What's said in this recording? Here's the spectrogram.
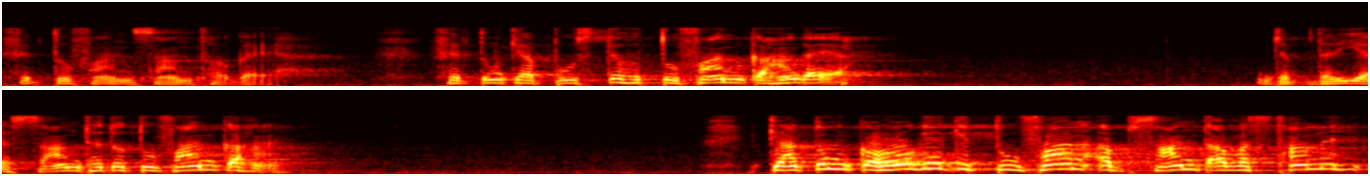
फिर तूफ़ान शांत हो गया। फिर तुम क्या पूछते हो तूफ़ान कहाँ गया? जब दरिया शांत है तो तूफ़ान कहाँ है? क्या तुम कहोगे कि तूफ़ान अब शांत अवस्था में है?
